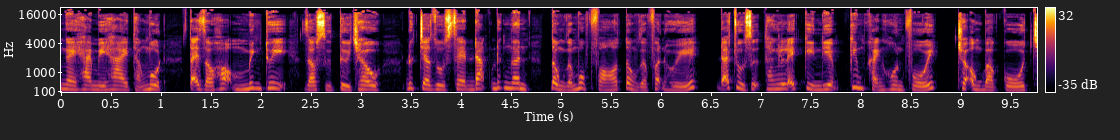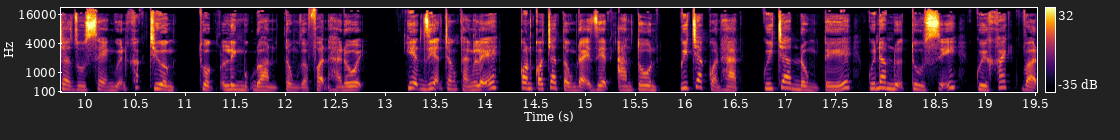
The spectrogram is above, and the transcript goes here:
ngày 22 tháng 1, tại giáo họ Minh Thụy, giáo sứ Từ Châu, Đức cha Du Xe Đặng Đức Ngân, Tổng giám mục phó Tổng giáo phận Huế, đã chủ sự thánh lễ kỷ niệm Kim Khánh hôn phối cho ông bà cố cha Du Xe Nguyễn Khắc Trường thuộc Linh Mục đoàn Tổng giáo phận Hà Nội. Hiện diện trong thánh lễ còn có cha tổng đại diện An Tôn, quý cha quản hạt, quý cha đồng tế, quý nam nữ tu sĩ, quý khách và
